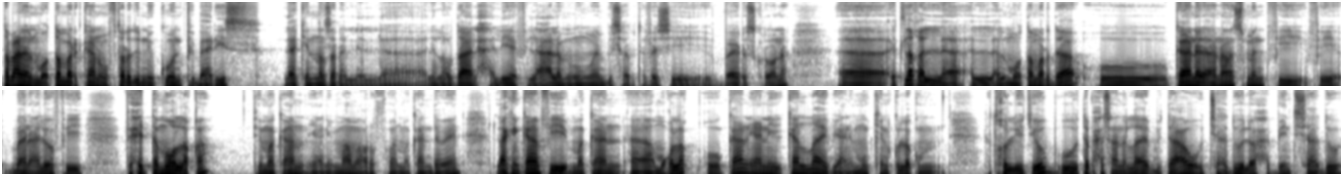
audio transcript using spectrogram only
طبعا المؤتمر كان مفترض إنه يكون في باريس لكن نظرا للأوضاع الحالية في العالم عموما بسبب تفشي فيروس كورونا. آه اتلغى المؤتمر ده وكان ال announcement في في بان عليه في في حتة مغلقة. في مكان يعني ما معروف هو المكان ده وين لكن كان في مكان آه مغلق وكان يعني كان live يعني ممكن كلكم تدخل اليوتيوب وتبحث عن ال live بتاعه وتشاهدوه لو حابين تشاهدوا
